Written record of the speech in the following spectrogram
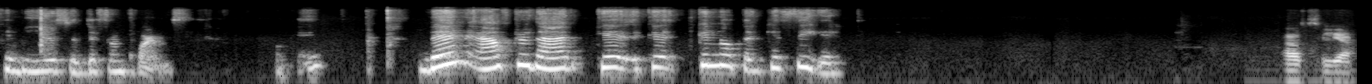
can be used in different forms, okay? Then after that, ¿qué, qué, qué notan? ¿Qué sigue? Auxiliar.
